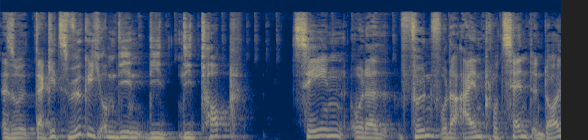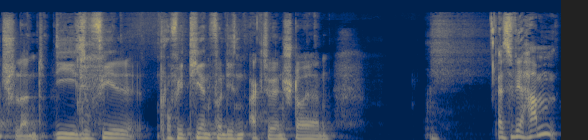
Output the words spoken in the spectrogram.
Also da geht's wirklich um die, die, die Top 10 oder 5 oder 1 Prozent in Deutschland, die so viel profitieren von diesen aktuellen Steuern. Also wir haben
